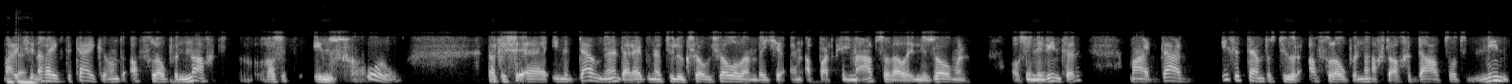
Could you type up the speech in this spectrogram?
Maar okay. ik zit nog even te kijken, want de afgelopen nacht was het in Schorl dat is uh, in het duinen. Daar heb je natuurlijk sowieso al een beetje een apart klimaat, zowel in de zomer als in de winter. Maar daar is de temperatuur afgelopen nacht al gedaald tot min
